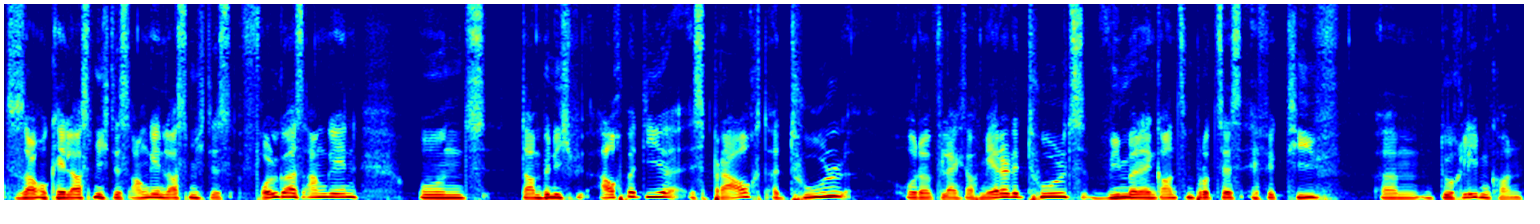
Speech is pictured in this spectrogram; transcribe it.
zu sagen, okay, lass mich das angehen, lass mich das Vollgas angehen und dann bin ich auch bei dir, es braucht ein Tool, oder vielleicht auch mehrere Tools, wie man den ganzen Prozess effektiv ähm, durchleben kann.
